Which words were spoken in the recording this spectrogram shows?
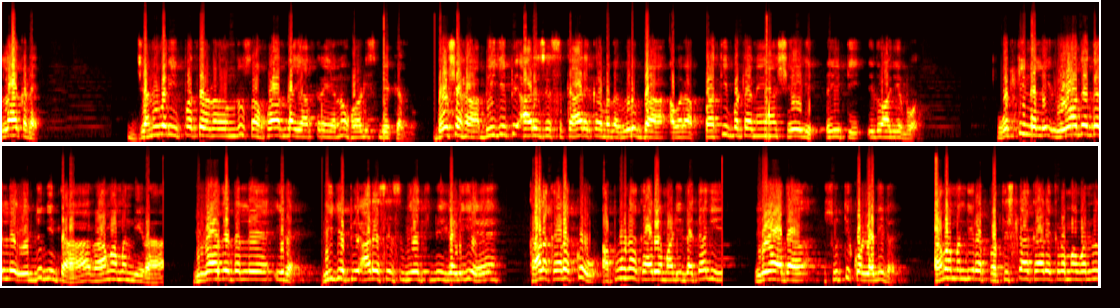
ಎಲ್ಲಾ ಕಡೆ ಜನವರಿ ಇಪ್ಪತ್ತೆರಡರಂದು ಸೌಹಾರ್ದ ಯಾತ್ರೆಯನ್ನು ಹೊರಡಿಸಬೇಕೆಂದು. ಬಹುಶಃ ಬಿಜೆಪಿ ಆರ್ ಎಸ್ ಎಸ್ ಕಾರ್ಯಕ್ರಮದ ವಿರುದ್ಧ ಅವರ ಪ್ರತಿಭಟನೆಯ ಶೈಲಿ, ರೀತಿ ಇದು ಆಗಿರ್ಬೋದು. ಒಟ್ಟಿನಲ್ಲಿ ವಿವಾದದಲ್ಲೇ ಎದ್ದು ನಿಂತ ರಾಮ ಮಂದಿರ ವಿವಾದದಲ್ಲೇ ಇದೆ. ಬಿಜೆಪಿ ಆರ್ ಎಸ್ ಎಸ್ ಗಳಿಗೆ ಕಾಲಕಾಲಕ್ಕೂ ಅಪೂರ್ಣ ಕಾರ್ಯ ಮಾಡಿದ್ದಕ್ಕಾಗಿ ವಿವಾದ ಸುತ್ತಿಕೊಳ್ಳಲಿದೆ. ರಾಮ ಮಂದಿರ ಪ್ರತಿಷ್ಠಾ ಕಾರ್ಯಕ್ರಮವನ್ನು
